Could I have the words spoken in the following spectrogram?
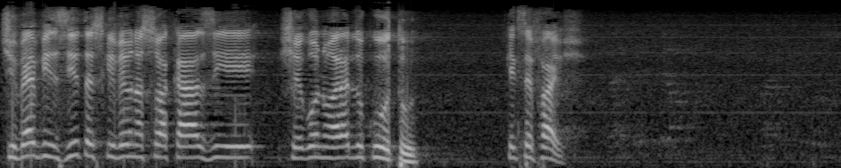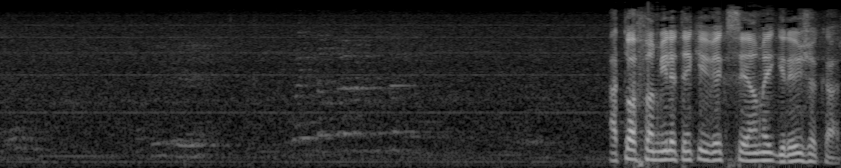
Tiver visitas que veio na sua casa e chegou no horário do culto, o que, que você faz? A tua família tem que ver que você ama a igreja, cara.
